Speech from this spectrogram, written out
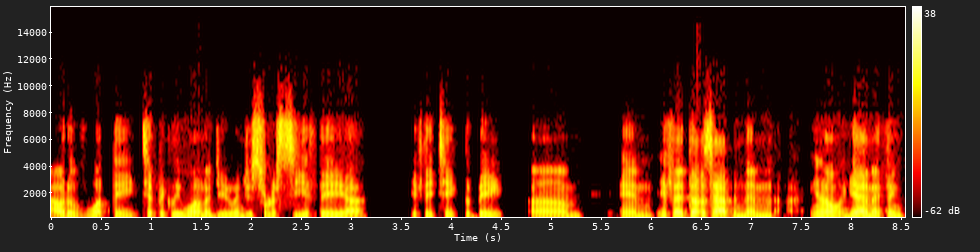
out of what they typically want to do and just sort of see if they uh, if they take the bait. Um, and if that does happen, then you know, again, I think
